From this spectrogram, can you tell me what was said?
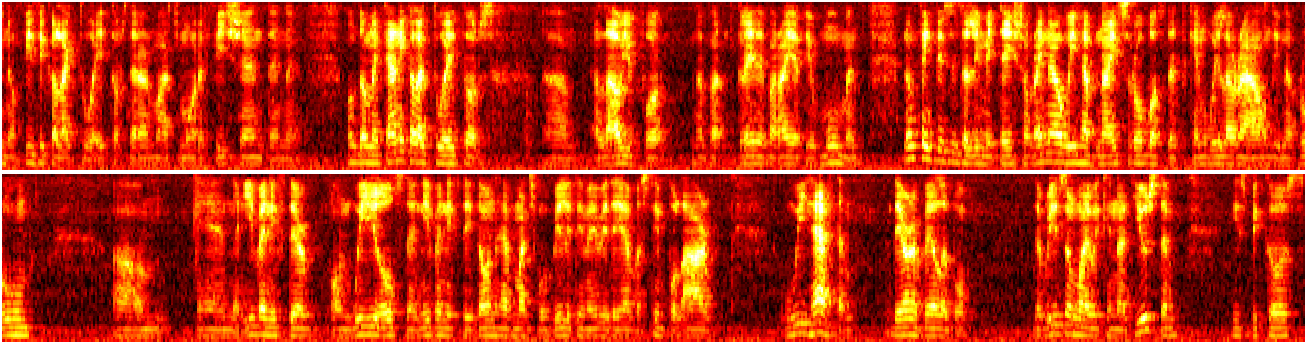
you know physical actuators that are much more efficient and uh, although mechanical actuators um, allow you for a greater variety of movement. I don't think this is the limitation. Right now we have nice robots that can wheel around in a room um, and even if they're on wheels and even if they don't have much mobility maybe they have a simple arm we have them. They are available. The reason why we cannot use them is because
